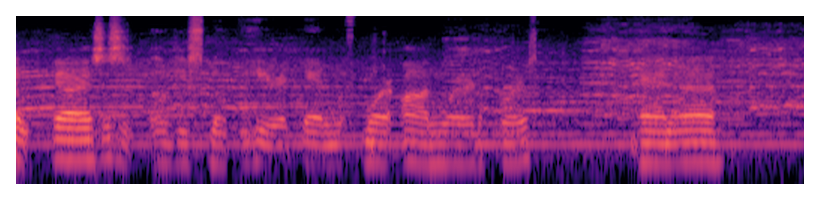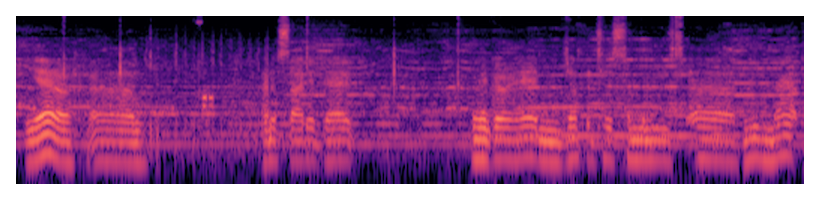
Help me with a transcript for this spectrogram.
up, guys? This is OG Smoky here again with more Onward, of course. And, uh, yeah, um, I decided that I'm gonna go ahead and jump into some of these, uh, new maps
